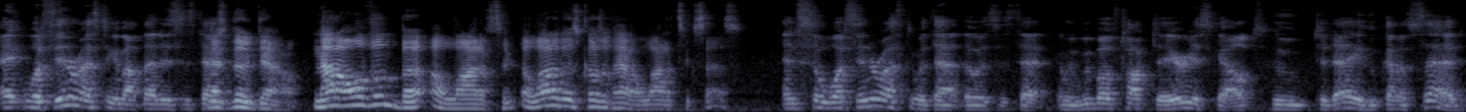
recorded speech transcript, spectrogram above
eh, what's interesting about that is, is that there's no doubt. Not all of them, but a lot of a lot of those clubs have had a lot of success. And so, what's interesting with that though is, is that I mean, we both talked to area scouts who today who kind of said,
